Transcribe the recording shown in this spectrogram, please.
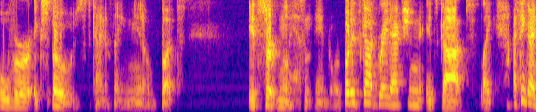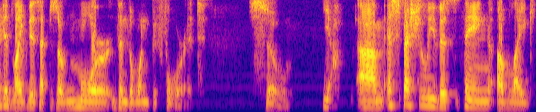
Overexposed kind of thing, you know, but it certainly isn't Andor. But it's got great action, it's got, like, I think I did like this episode more than the one before it. So, yeah. Um, especially this thing of, like,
